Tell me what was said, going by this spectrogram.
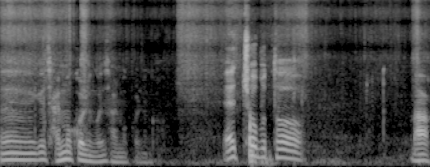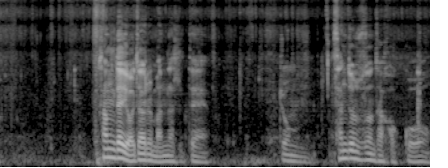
에, 이게 잘못 걸린 거지 잘못 걸린 거. 애초부터 막 상대 여자를 만났을 때 좀 산전수전 다 걷고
